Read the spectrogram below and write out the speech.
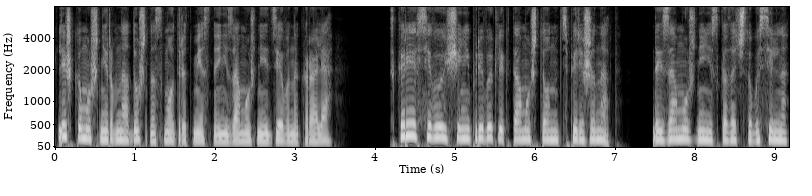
Слишком уж неравнодушно смотрят местные незамужние девы на короля. Скорее всего, еще не привыкли к тому, что он теперь женат. Да и замужние не сказать, чтобы сильно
